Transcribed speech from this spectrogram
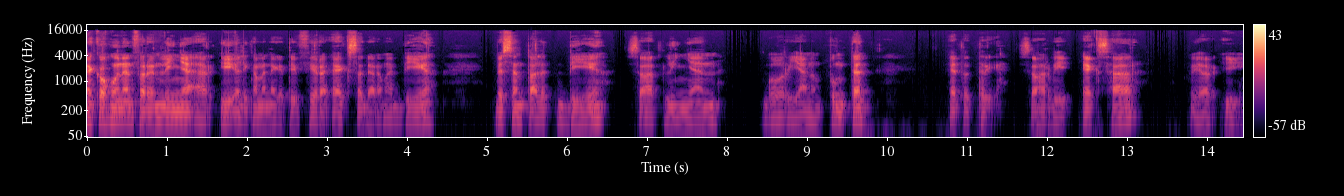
Ekvationen för en linje är y är lika med negativ 4x och därmed b. Bestäm talet b så att linjen går genom punkten 1 och 3. Så har vi x här, vi har y.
